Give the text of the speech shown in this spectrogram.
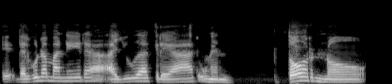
eh, de alguna manera ayuda a crear un entorno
